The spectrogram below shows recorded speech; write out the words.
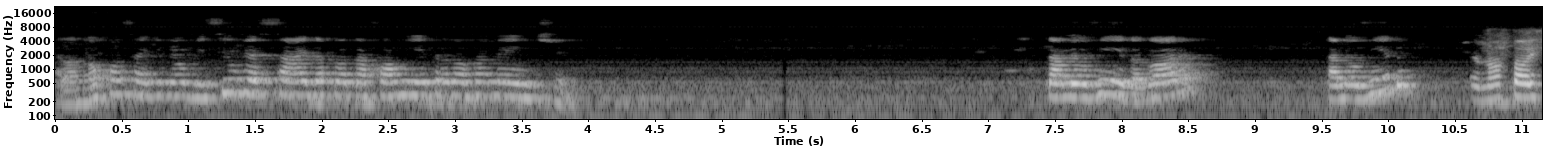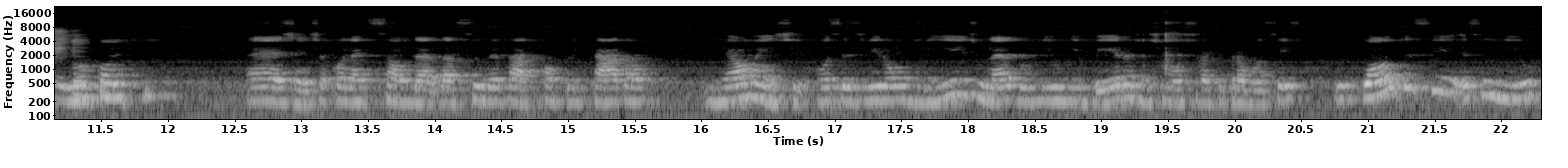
Ela não consegue me ouvir. Silvia, sai da plataforma e entra novamente. Tá me ouvindo agora? Tá me ouvindo? Eu não estou ouvindo. É, gente, a conexão da, da Silvia tá complicada. E realmente, vocês viram um vídeo né, do Rio Ribeira, a gente mostrou aqui para vocês, o quanto esse, esse rio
